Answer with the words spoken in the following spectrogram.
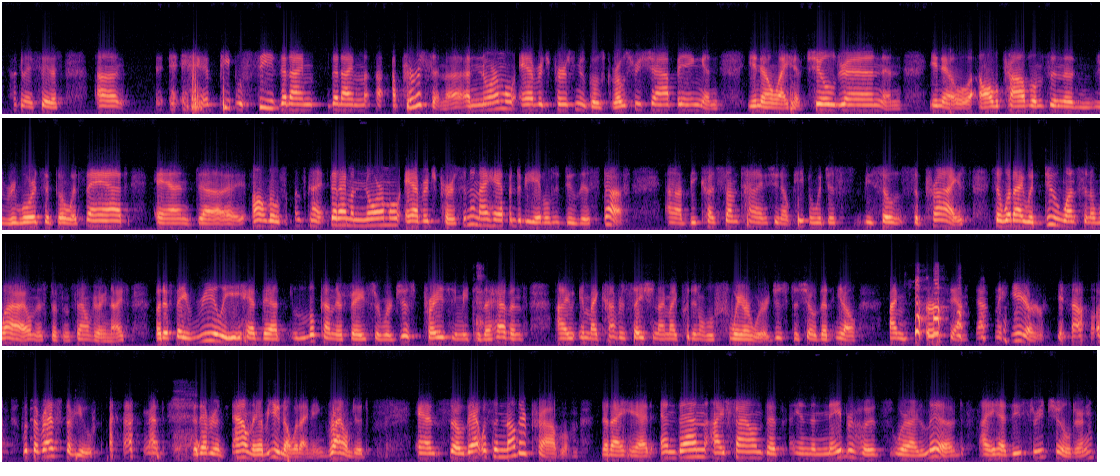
how can I say this? Uh, people see that I'm that I'm a, person, a, a normal average person who goes grocery shopping, and you know I have children, and you know all the problems and the rewards that go with that, and uh, all those kind of, that I'm a normal average person, and I happen to be able to do this stuff uh, because sometimes you know people would just be so surprised. So what I would do once in a while, and this doesn't sound very nice, but if they really had that look on their face or were just praising me to the heavens, I in my conversation I might put in a little swear word just to show that you know I'm earthy, I'm down here, you know, with the rest of you. Not that everyone's down there, but you know what I mean, grounded. And so that was another problem that I had. And then I found that in the neighborhoods where I lived, I had these three children,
